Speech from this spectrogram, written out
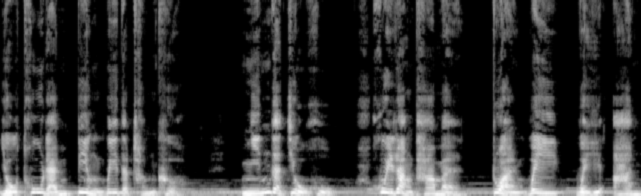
有突然病危的乘客，您的救护会让他们转危为安。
